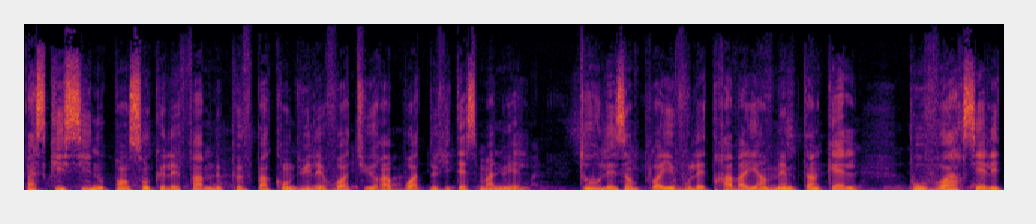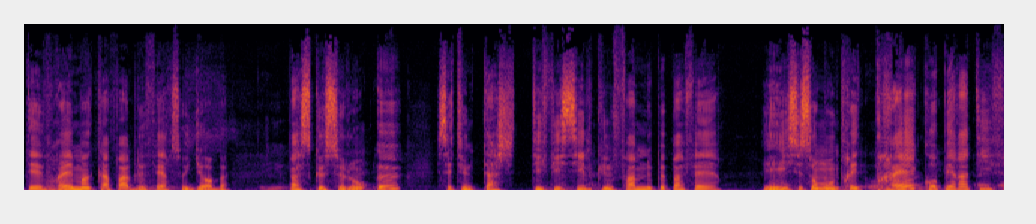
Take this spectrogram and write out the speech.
Parce qu'ici, nous pensons que les femmes ne peuvent pas conduire les voitures à boîte de vitesse manuelle. Tous les employés voulaient travailler en même temps qu'elle pour voir si elle était vraiment capable de faire ce job. Parce que selon eux, c'est une tâche difficile qu'une femme ne peut pas faire. Et ils se sont montrés très coopératifs.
